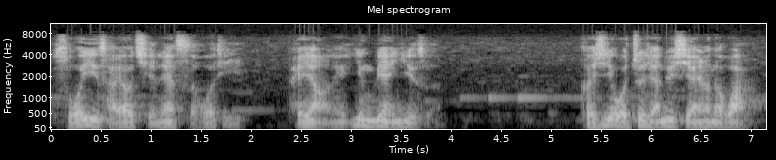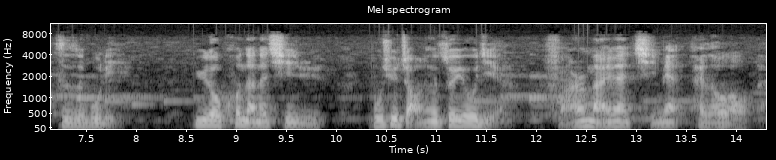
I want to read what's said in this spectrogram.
所以才要勤练死活题，培养那应变意识。可惜我之前对先生的话置之不理，遇到困难的棋局。不去找那个最优解，反而埋怨棋面太糟糕了。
